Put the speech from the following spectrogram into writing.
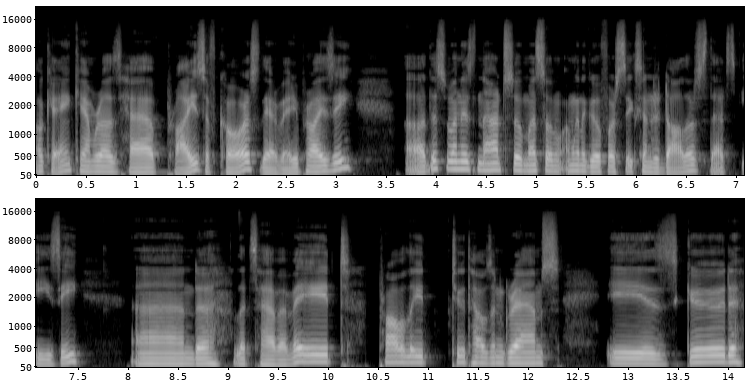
Okay, cameras have price, of course. They are very pricey. Uh, this one is not so much. So I'm gonna go for $600. That's easy. And uh, let's have a weight. Probably 2000 grams is good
